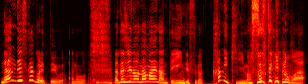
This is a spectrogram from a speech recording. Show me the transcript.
何ですかこれっていうあの私の名前なんていいんですが髪切りますっていうのもあ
